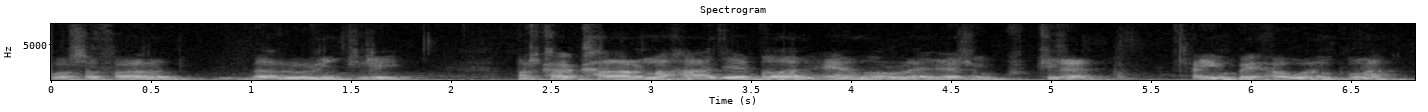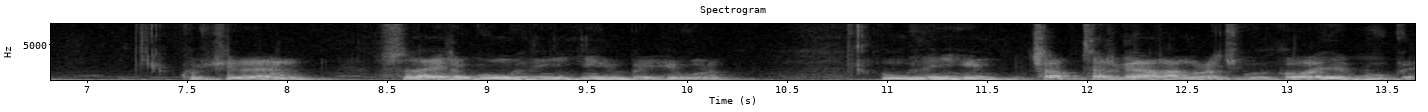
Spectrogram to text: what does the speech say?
waa safaarad baa la odhan jiray. Marka kaalmaha dee badan ee nololeed ee rag ku jiraan ayuunbay haweenkuna ku jiraan. Sida ay raggu u mudan yihiin iyaguna u mudan yihiin. Chapter gaal ama cutubka koowaad ee buugga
